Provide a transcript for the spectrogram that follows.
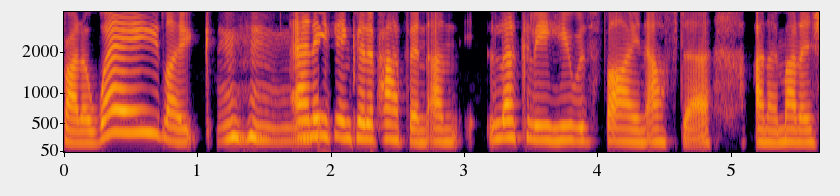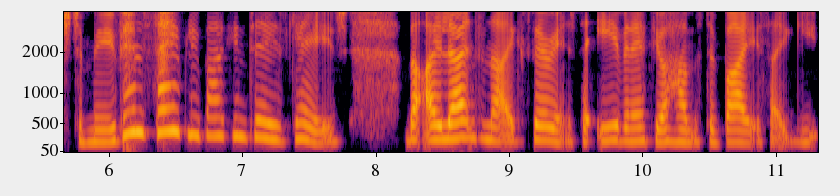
ran away. Like Mhm. anything could have happened. And luckily, he was fine after, and I managed to move him safely back into his cage. But I learned from that experience that even if your hamster bites, like you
